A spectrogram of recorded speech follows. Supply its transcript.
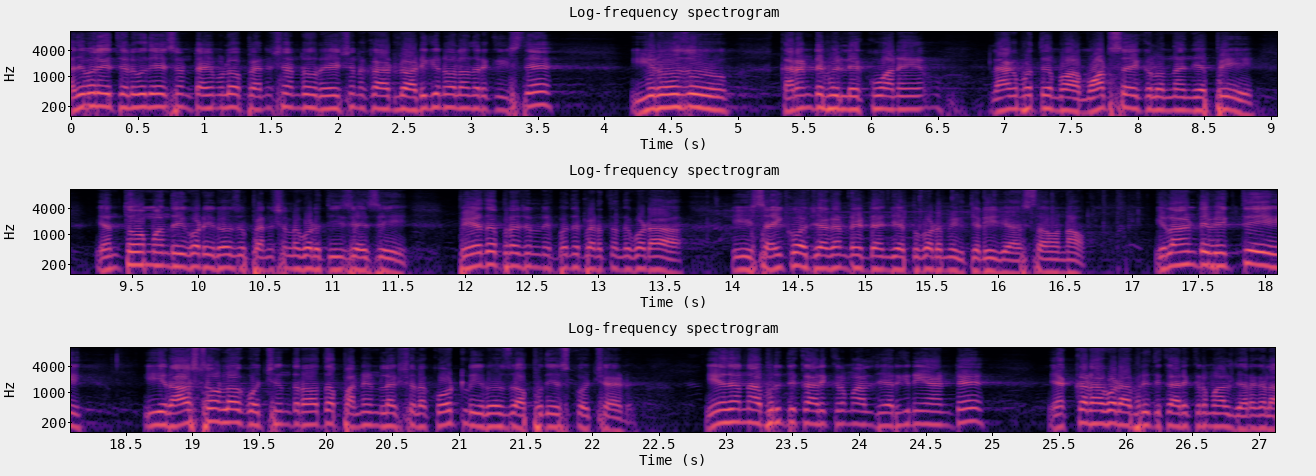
అదివరకు తెలుగుదేశం టైంలో పెన్షన్లు రేషన్ కార్డులు అడిగిన వాళ్ళందరికీ ఇస్తే ఈరోజు కరెంటు బిల్లు ఎక్కువనే లేకపోతే మా మోటార్ సైకిల్ ఉందని చెప్పి ఎంతోమంది కూడా ఈరోజు పెన్షన్లు కూడా తీసేసి పేద ప్రజలను ఇబ్బంది పెడుతుంది కూడా ఈ సైకో జగన్ రెడ్డి అని చెప్పి కూడా మీకు తెలియజేస్తూ ఉన్నాం. ఇలాంటి వ్యక్తి ఈ రాష్ట్రంలోకి వచ్చిన తర్వాత పన్నెండు లక్షల కోట్లు ఈరోజు అప్పు తీసుకొచ్చాడు. ఏదన్నా అభివృద్ధి కార్యక్రమాలు జరిగినాయి అంటే ఎక్కడా కూడా అభివృద్ధి కార్యక్రమాలు జరగల.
